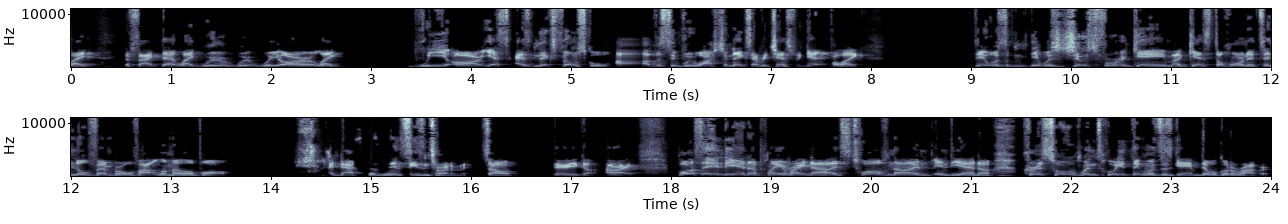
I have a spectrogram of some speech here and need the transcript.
Like the fact that like we're, we're we are like we are yes as Knicks film school. Obviously, we watch the Knicks every chance we get. For like there was there was juice for a game against the Hornets in November without LaMelo Ball, and that's because the in season tournament. So there you go. All right, Boston, Indiana playing right now. It's 12-9 Indiana. Chris, who wins? Who do you think wins this game? Then we'll go to Robert.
